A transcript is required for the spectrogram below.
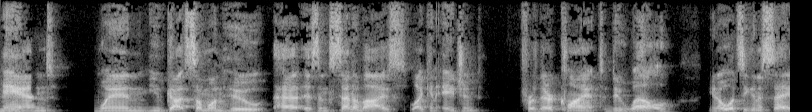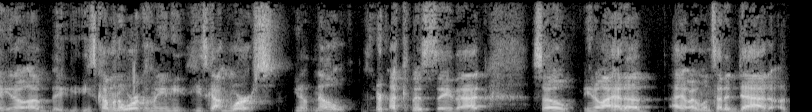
Mm-hmm. And when you've got someone who ha- is incentivized, like an agent, for their client to do well, you know, what's he going to say? You know, uh, he's coming to work with me and he, he's gotten worse. You know, no, they're not going to say that. So, you know, I had a, I, I once had a dad a,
